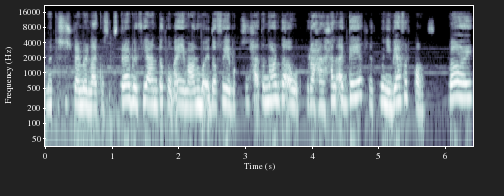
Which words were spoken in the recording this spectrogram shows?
ما تنسوش تعملوا like و subscribe في عندكم أي معلومة إضافية بخصوص حلقة النهارده أو اقتراح عن الحلقة الجاية شاركوني بيها في ال comments bye!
